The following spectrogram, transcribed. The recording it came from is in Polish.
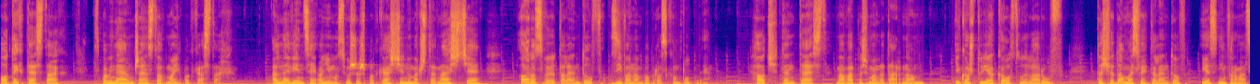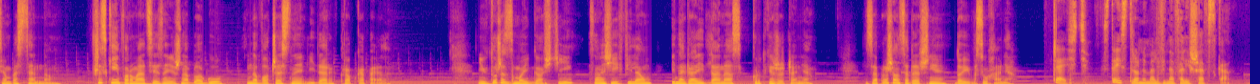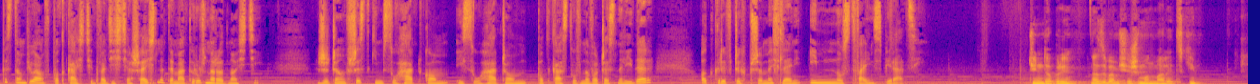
O tych testach wspominałem często w moich podcastach, ale najwięcej o nim usłyszysz w podcaście numer 14 o rozwoju talentów z Iwoną Bobrowską-Pudny. Choć ten test ma wartość monetarną i kosztuje około 100 dolarów, to świadomość swoich talentów jest informacją bezcenną. Wszystkie informacje znajdziesz na blogu nowoczesnylider.pl. Niektórzy z moich gości znaleźli chwilę i nagrali dla nas krótkie życzenia. Zapraszam serdecznie do ich wysłuchania. Cześć, z tej strony Malwina Faliszewska. Wystąpiłam w podcaście 26 na temat różnorodności. Życzę wszystkim słuchaczkom i słuchaczom podcastów Nowoczesny Lider odkrywczych przemyśleń i mnóstwa inspiracji. Dzień dobry, nazywam się Szymon Malecki.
